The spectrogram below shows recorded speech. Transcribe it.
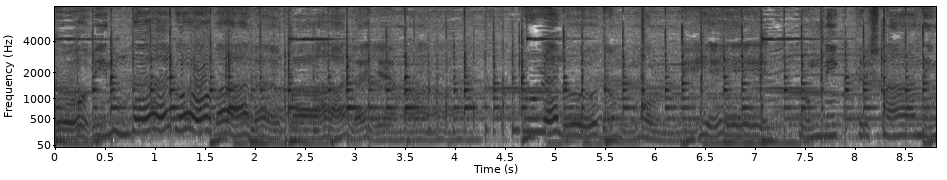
ഗോവിന്ദ ഗോപാല പാലയമ. കുഴലൂതും Krishna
